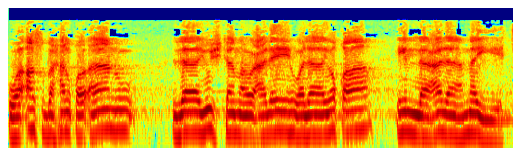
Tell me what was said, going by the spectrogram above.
وأصبح القرآن لا يجتمع عليه ولا يقرأ إلا على ميت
